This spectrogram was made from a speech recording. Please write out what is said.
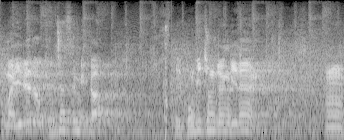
정말 이래도 괜찮습니까? 이 공기청정기는, 음,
